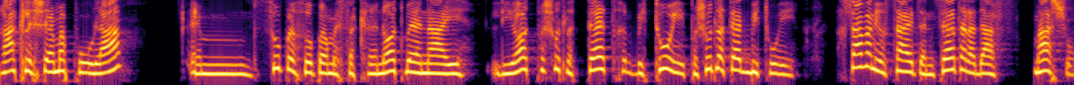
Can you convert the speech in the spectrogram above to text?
רק לשם הפעולה הן סופר סופר מסקרנות בעיניי להיות פשוט לתת ביטוי פשוט לתת ביטוי. עכשיו אני עושה את זה אני מציירת על הדף משהו.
